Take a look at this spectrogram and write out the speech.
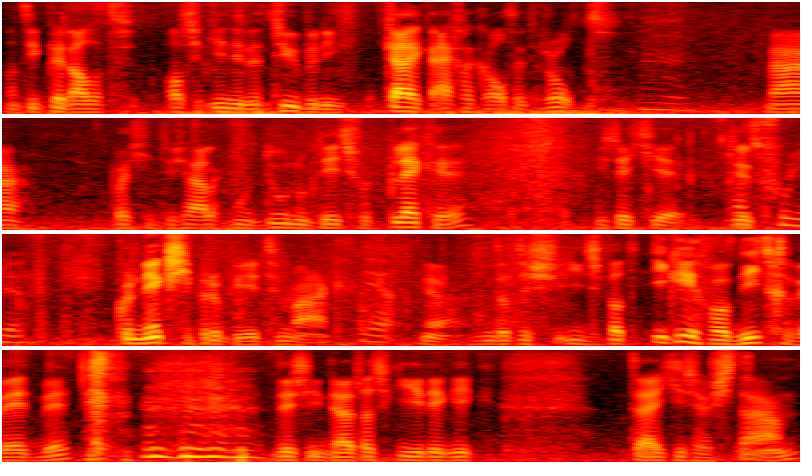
Want ik ben altijd, als ik in de natuur ben, ik kijk eigenlijk altijd rond. Hmm. Maar wat je dus eigenlijk moet doen op dit soort plekken, is dat je Gaat voelen. connectie probeert te maken. Ja. ja en dat is iets wat ik in ieder geval niet gewend ben. dus inderdaad, als ik hier denk ik een tijdje zou staan.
